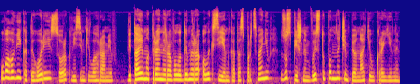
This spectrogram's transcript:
у ваговій категорії 48 кг. Вітаємо тренера Володимира Олексієнка та спортсменів з успішним виступом на чемпіонаті України.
